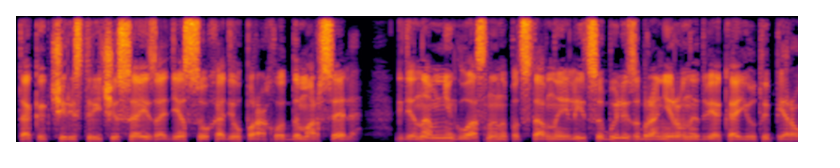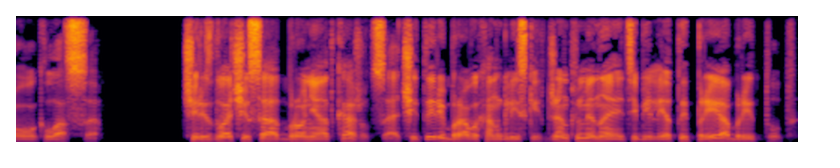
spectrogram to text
так как через три часа из Одессы уходил пароход до Марселя, где нам негласно на подставные лица были забронированы две каюты первого класса. Через два часа от брони откажутся, а четыре бравых английских джентльмена эти билеты приобретут.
